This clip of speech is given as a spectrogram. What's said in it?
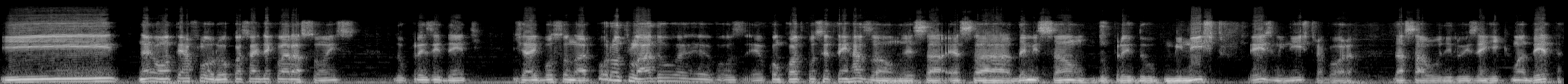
E né, ontem aflorou com essas declarações do presidente Jair Bolsonaro. Por outro lado, é, eu concordo que você tem razão. Essa, essa demissão do, do ministro, ex-ministro agora da Saúde, Luiz Henrique Mandetta,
